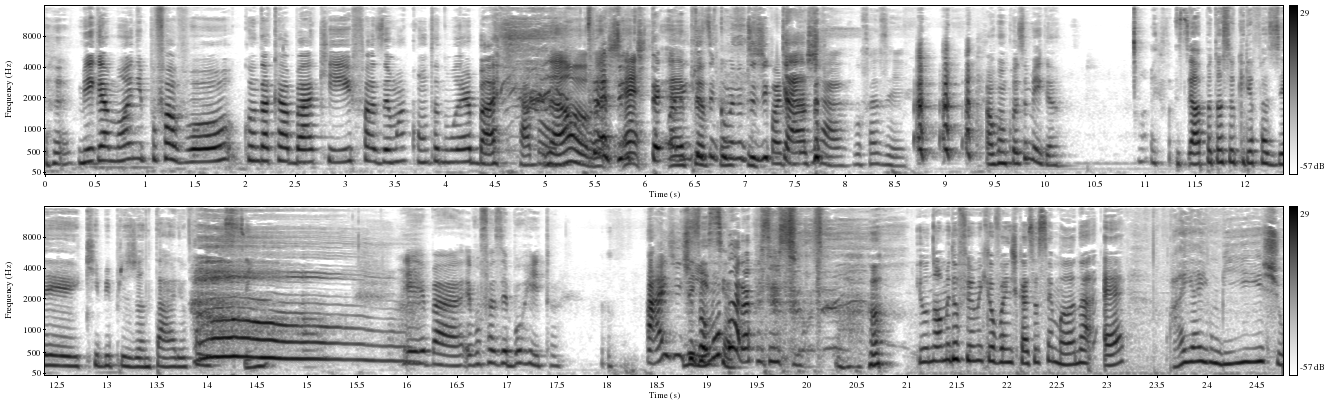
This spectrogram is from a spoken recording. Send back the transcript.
Miga Moni, por favor, quando acabar aqui, fazer uma conta no Airbuy. Tá bom. Não, Pra gente é, ter é 45 pra- minutos de Pode cada. deixar, vou fazer. Alguma coisa, amiga? Ela perguntou se eu queria fazer kibe pro jantar. Eu falei sim. Eba, eu vou fazer burrito. Ai, gente, Delícia. vamos parar com esse assunto. E o nome do filme que eu vou indicar essa semana é Ai, ai, um bicho.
